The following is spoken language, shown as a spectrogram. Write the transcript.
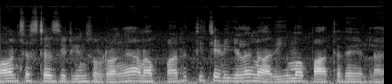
மான்செஸ்டர் சிட்டின்னு சொல்கிறாங்க ஆனால் பருத்தி செடிகளை நான் அதிகமாக பார்த்ததே இல்லை.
